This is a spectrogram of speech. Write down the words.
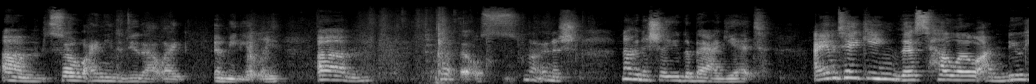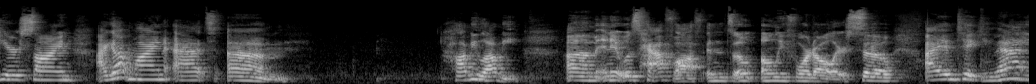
Um, so I need to do that like immediately. Um, what else? I'm not gonna not gonna show you the bag yet I am taking this hello I'm new here sign. I got mine at um, Hobby Lobby. Um, and it was half off and it's only $4. So I am taking that,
